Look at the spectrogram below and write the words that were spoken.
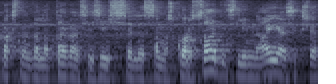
kaks nädalat tagasi siis selles samas Korssaadis linnaaias, eks ju.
